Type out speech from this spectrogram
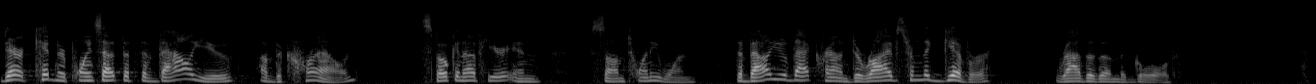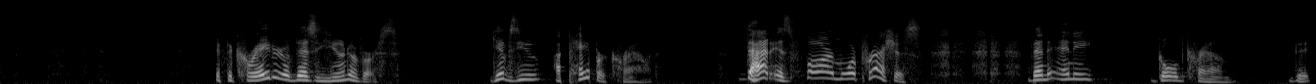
Derek Kidner points out that the value of the crown, spoken of here in Psalm 21, the value of that crown derives from the giver rather than the gold. If the creator of this universe gives you a paper crown, that is far more precious than any gold crown that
